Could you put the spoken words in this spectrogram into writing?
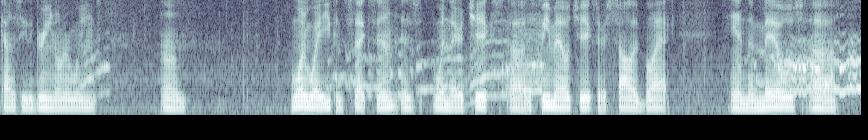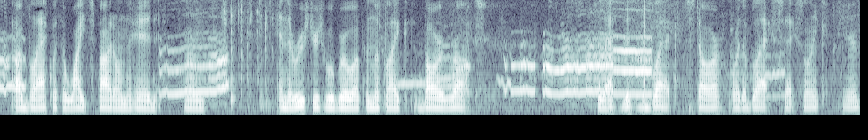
kind of see the green on their wings. Um, one way you can sex them is when they're chicks. Uh, the female chicks are solid black, and the males uh, are black with a white spot on the head. Um, and the roosters will grow up and look like barred rocks. So that's this is the black star or the black sex link hen.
